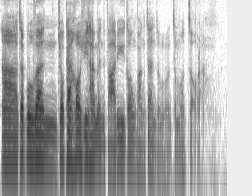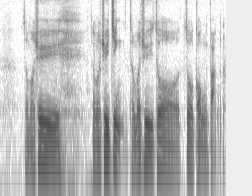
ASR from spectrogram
那这部分就看后续他们法律攻防战怎么怎么走了，怎么去怎么去进，怎么去做做攻防了。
